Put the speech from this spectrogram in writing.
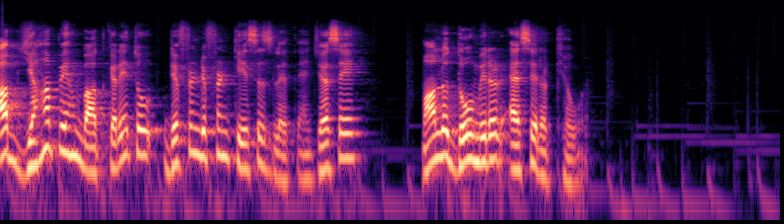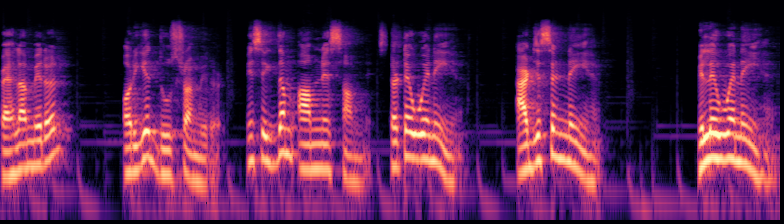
अब यहाँ पे हम बात करें तो डिफरेंट डिफरेंट केसेस लेते हैं। जैसे मान लो दो मिरर ऐसे रखे हुए हैं। पहला मिरर और ये दूसरा मिरर मीन्स एकदम आमने सामने। सटे हुए नहीं है। एडजस्टेंट नहीं है। मिले हुए नहीं है।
